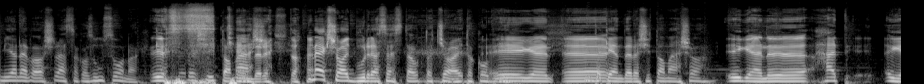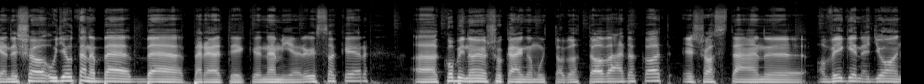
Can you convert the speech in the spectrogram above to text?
mi a neve a srácnak az úszónak? Kenderesi Tamás. Kenderes Tamás. Meg sajtburreszezte ott a csajt a Kobi. Igen, Mint a Kenderesi Tamása. igen, hát igen, és a, ugye utána be, beperelték nemi erőszakért, Uh, Kobi nagyon sokáig amúgy tagadta a vádakat, és aztán a végén egy olyan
